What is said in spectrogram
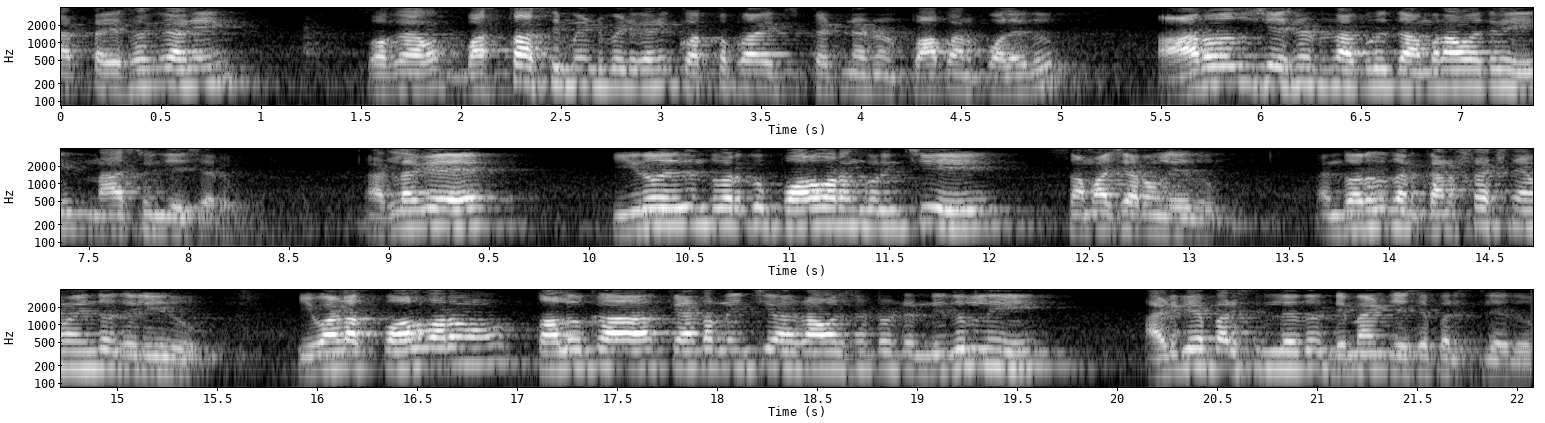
తట్ట ఇసక కానీ ఒక బస్తా సిమెంట్ పెట్టి కానీ కొత్త ప్రాజెక్ట్ కట్టినటువంటి పాపాన పోలేదు. ఆ రోజు చేసినటువంటి అభివృద్ధి అమరావతిని నాశనం చేశారు. అట్లాగే ఈ ఇంతవరకు పోలవరం గురించి సమాచారం లేదు. ఇంతవరకు దాని కన్స్ట్రక్షన్ ఏమైందో తెలియదు ఇవాళ పోలవరం తాలూకా కేంద్రం నుంచి రావాల్సినటువంటి నిధుల్ని అడిగే పరిస్థితి లేదు డిమాండ్ చేసే పరిస్థితి లేదు.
